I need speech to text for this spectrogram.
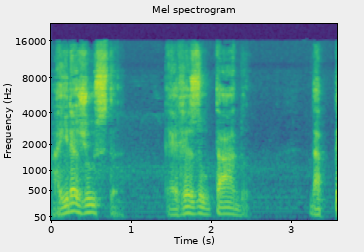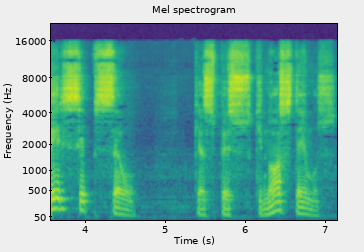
A ira justa é resultado da percepção que, as que nós temos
